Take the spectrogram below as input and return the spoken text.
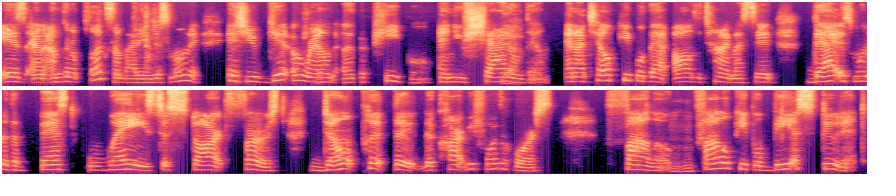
is, and I'm going to plug somebody in just a moment, is you get around other people and you shadow Yeah. them. And I tell people that all the time. I said, that is one of the best ways to start first. Don't put the, the cart before the horse follow, mm-hmm. follow people, be a student,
